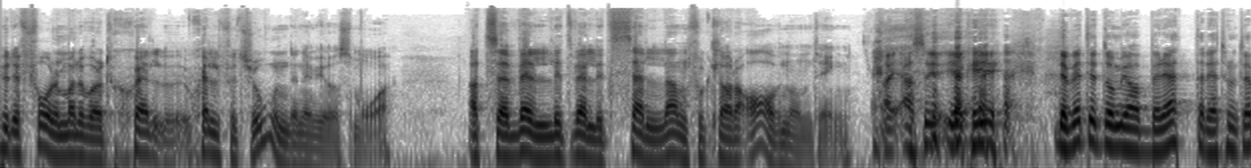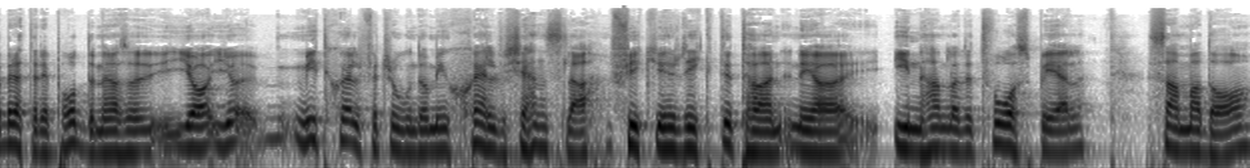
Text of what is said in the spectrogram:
hur det formade vårt själv, självförtroende när vi var små. Att så här, väldigt, väldigt sällan få klara av någonting. Alltså jag kan ju, jag vet inte om jag berättade, jag tror inte jag berättade i podden, men alltså jag, jag, mitt självförtroende och min självkänsla fick ju en riktig törn när jag inhandlade två spel samma dag.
